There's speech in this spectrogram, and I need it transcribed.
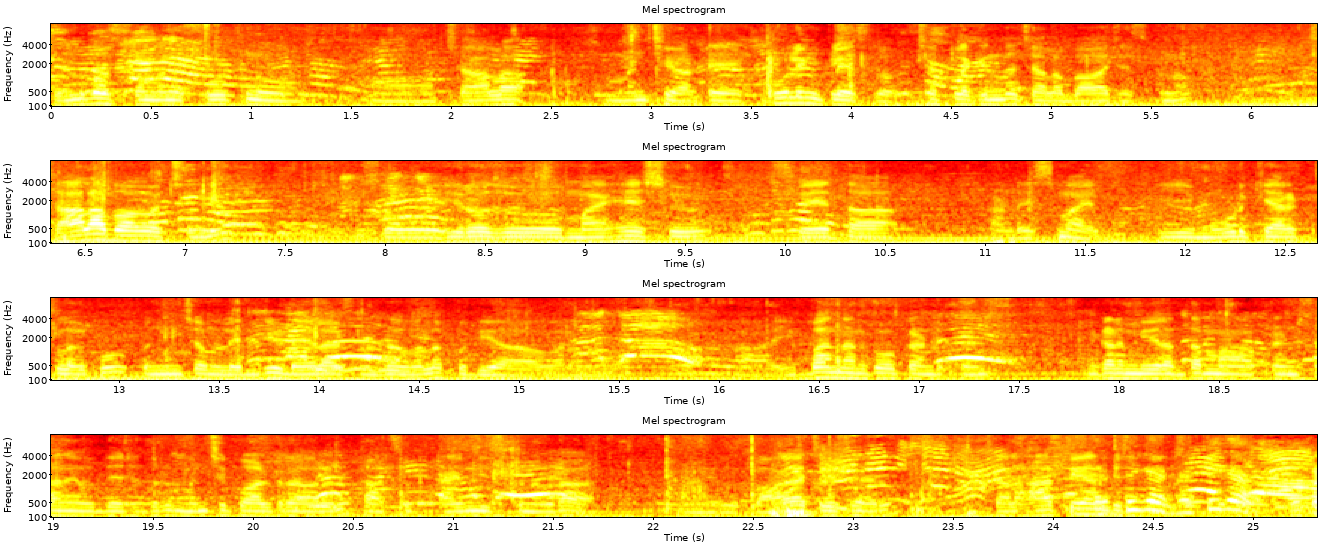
గుండు బస్ సంబంధించిన షూట్ను చాలా మంచిగా అంటే కూలింగ్ ప్లేస్లో చెట్ల కింద చాలా బాగా చేసుకున్నాం. చాలా బాగా వచ్చింది. సో ఈరోజు మహేష్ శ్వేత అండ్ ఇస్మాయిల్ ఈ మూడు క్యారెక్టర్లకు కొంచెం లెంతీ డైలాగ్స్ ఉండడం వల్ల కొద్దిగా ఇబ్బంది అనుకోకండి ఫ్రెండ్స్. ఎందుకంటే మీరంతా మా ఫ్రెండ్స్ అనే ఉద్దేశంతో మంచి క్వాలిటీ రావాలని కాసేపు టైం తీసుకుని కూడా బాగా చేశారు. చాలా హ్యాపీగా అనిపిస్తుంది. ఒక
